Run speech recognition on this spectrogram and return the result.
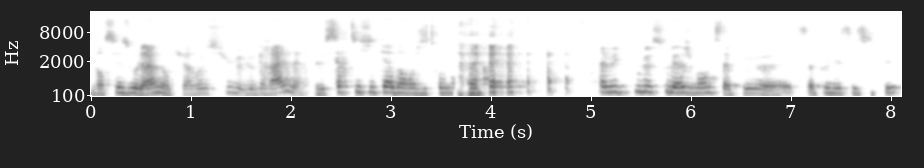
dans ces eaux-là. Donc tu as reçu le, le Graal, le certificat d'enregistrement, avec tout le soulagement que ça peut ça peut nécessiter.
